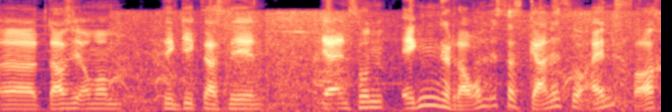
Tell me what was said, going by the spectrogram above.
Äh, darf ich auch mal den Gegner sehen? Ja, in so einem engen Raum ist das gar nicht so einfach.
